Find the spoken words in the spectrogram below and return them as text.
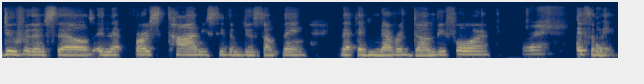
do for themselves in that first time you see them do something that they've never done before. Right. It's amazing.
